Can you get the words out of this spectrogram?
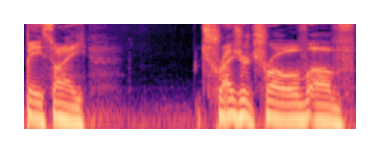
based on a treasure trove of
